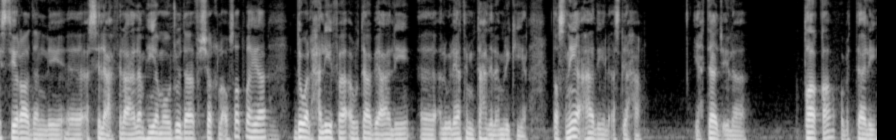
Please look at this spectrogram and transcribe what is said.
استيرادا للسلع في العالم هي موجودة في الشرق الأوسط وهي دول حليفة أو تابعة للولايات المتحدة الأمريكية. تصنيع هذه الأسلحة يحتاج إلى طاقة وبالتالي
